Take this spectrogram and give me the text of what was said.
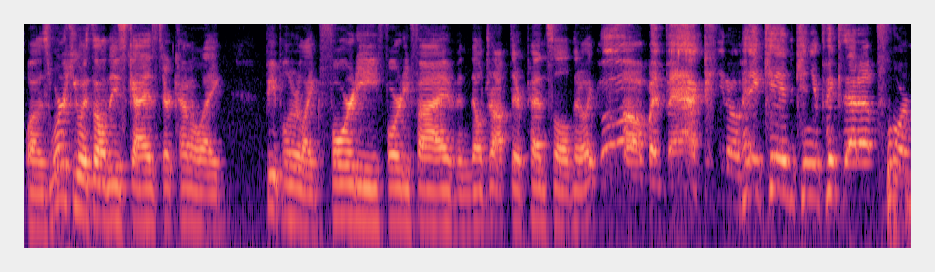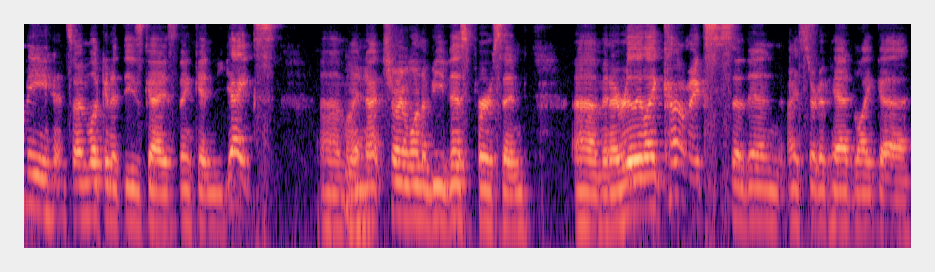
while I was working with all these guys, they're kind of like people who are like 40, 45, and they'll drop their pencil and they're like, oh, my back. You know, hey kid, can you pick that up for me? And so I'm looking at these guys thinking, yikes. Um, Yeah. I'm not sure I want to be this person um, and I really like comics. So then I sort of had like a,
